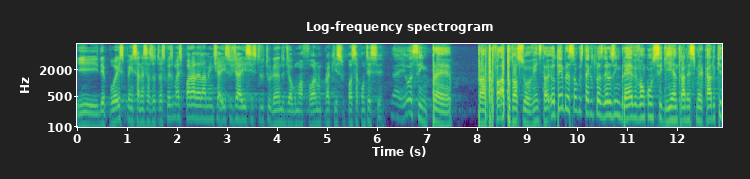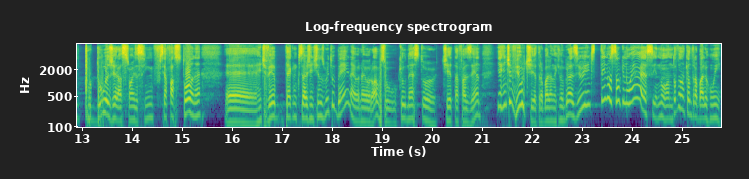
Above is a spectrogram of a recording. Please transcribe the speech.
e depois pensar nessas outras coisas, mas paralelamente a isso já ir se estruturando de alguma forma para que isso possa acontecer. É, eu assim, para para falar para os nossos ouvintes, tá? eu tenho a impressão que os técnicos brasileiros em breve vão conseguir entrar nesse mercado que por duas gerações assim se afastou, né? É, a gente vê técnicos argentinos muito bem né, na Europa, o que o Nestor Tia está fazendo, e a gente viu o Tia trabalhando aqui no Brasil e a gente tem noção que não é assim, não estou falando que é um trabalho ruim,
